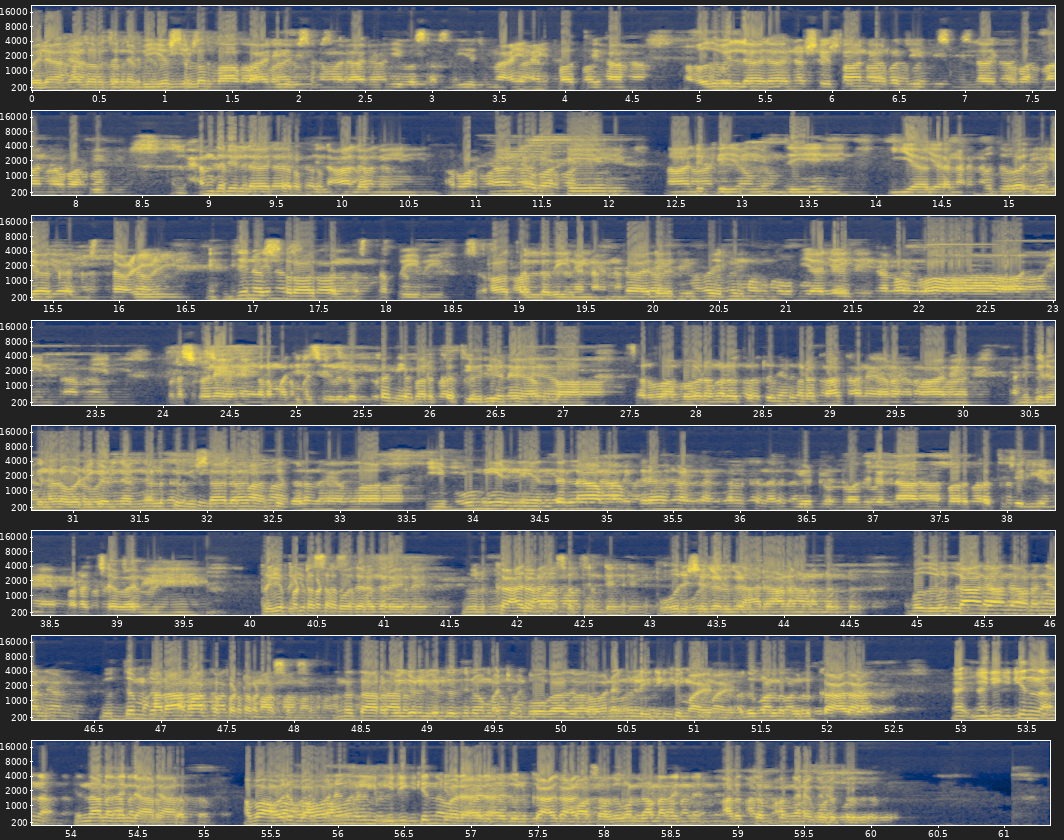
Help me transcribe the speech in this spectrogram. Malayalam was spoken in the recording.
وإلى حضرة النبي صلى الله عليه وسلم وعلى آله وصحبه أجمعين الفاتحة أعوذ بالله من الشيطان الرجيم بسم الله الرحمن الرحيم الحمد لله رب العالمين الرحمن الرحيم مالك يوم الدين إياك نعبد وإياك نستعين اهدنا الصراط المستقيم صراط الذين أنعمت عليهم غير المغضوب عليهم ولا الضالين آمين പടച്ചവനെ ഞങ്ങളുടെ മജ്ലിസുകളിലൊക്കെ നീ ബർക്കത്തി വരികണേ അല്ല സർവ്വ അപകടങ്ങളെ തൊട്ട് ഞങ്ങളെ കാക്കണേ റഹ്മാനെ അനുഗ്രഹങ്ങളുടെ വഴികൾ ഞങ്ങൾക്ക് വിശാലമാക്കി തരണേ അല്ല ഈ ഭൂമിയിൽ നീ എന്തെല്ലാം അനുഗ്രഹങ്ങൾ ഞങ്ങൾക്ക് നൽകിയിട്ടുണ്ടോ അതിലെല്ലാം നീ ബർക്കത്ത് ചൊരിയണേ പടച്ചവനെ പ്രിയപ്പെട്ട സഹോദരങ്ങളെ ദുൽഖാദ് മാസത്തിന്റെ പോരിശകൾ ധാരാളമുണ്ട്. അപ്പൊ ദുൽഖാദ എന്ന് പറഞ്ഞാൽ യുദ്ധം ഹറാമാക്കപ്പെട്ട മാസമാണ്. അന്നത്തെ അറബികൾ യുദ്ധത്തിനോ മറ്റും പോകാതെ ഭവനങ്ങളിൽ ഇരിക്കുമായിരുന്നു. അതുകൊണ്ട് ദുൽഖാദ ഇരിക്കുന്ന എന്നാണ് അതിന്റെ അർത്ഥം. അപ്പൊ അവർ ഭവനങ്ങളിൽ ഇരിക്കുന്നവരായിരുന്നു ദുൽഖാദ മാസം. അതുകൊണ്ടാണ് അതിന് അർത്ഥം അങ്ങനെ കൊടുത്തത്.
